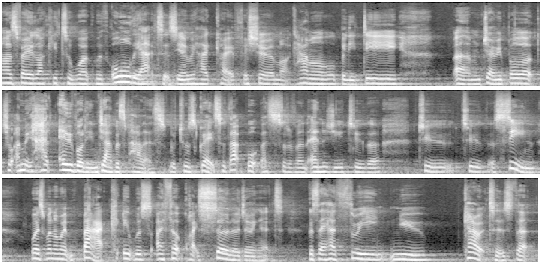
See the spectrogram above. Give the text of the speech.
I was very lucky to work with all the actors. You know, we had Carrie Fisher, Mark Hamill, Billy Dee, um, Jeremy Bulloch. I mean, we had everybody in Jabba's palace, which was great. So that brought that sort of an energy to the, to, to the scene. Whereas when I went back, it was I felt quite solo doing it because they had three new characters that.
